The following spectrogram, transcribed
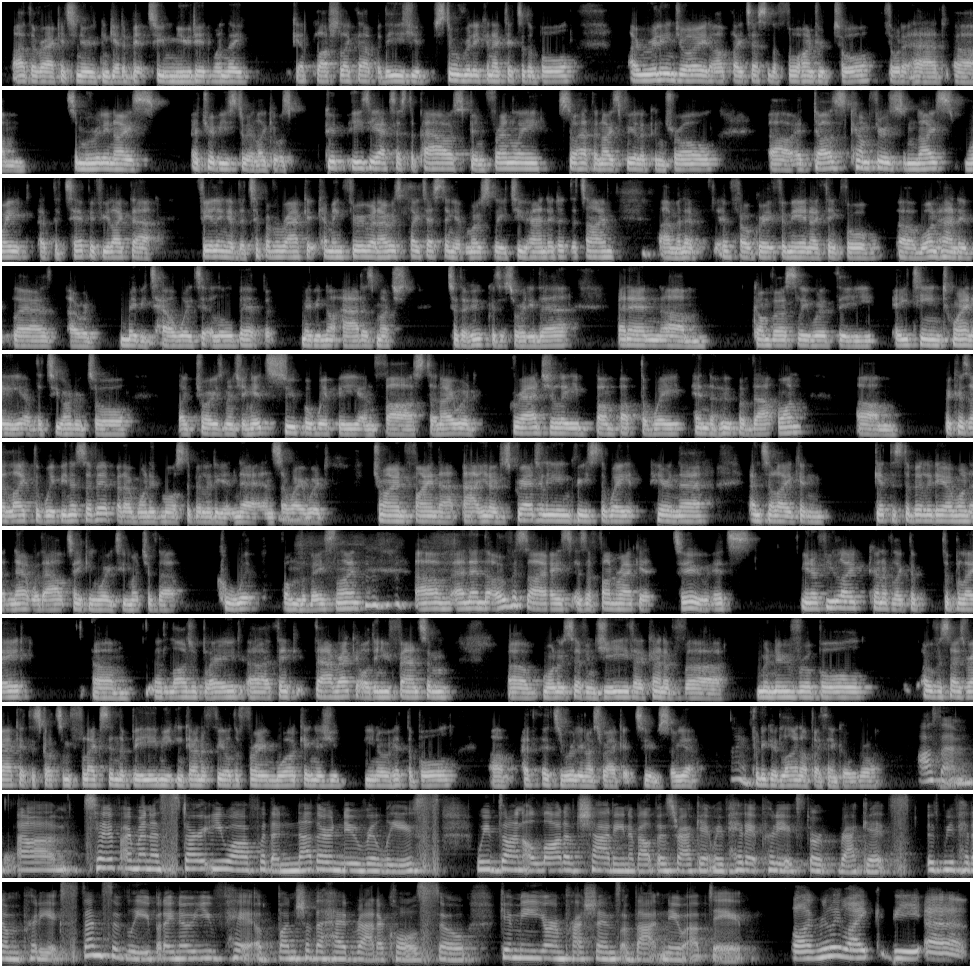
other rackets, you know, you can get a bit too muted when they get plush like that, but these you're still really connected to the ball. I really enjoyed our play test of the 400 tour. Thought it had um, some really nice attributes to it. Like it was good, easy access to power, spin friendly, still had the nice feel of control. Uh, it does come through some nice weight at the tip if you like that feeling of the tip of a racket coming through. And I was playtesting it mostly two handed at the time. Um, and it, it, felt great for me. And I think for uh, one handed players, I would maybe tail weight it a little bit, but maybe not add as much to the hoop because it's already there. And then um, conversely, with the 1820 of the 200 tour, like Troy was mentioning, it's super whippy and fast. And I would gradually bump up the weight in the hoop of that one. Um, because I liked the whippiness of it, but I wanted more stability at net. And so I would try and find that, you know, just gradually increase the weight here and there until I can get the stability I want at net without taking away too much of that cool whip from the baseline. um, and then the oversize is a fun racket too. It's, you know, if you like kind of like the, the blade, um, a larger blade, uh, I think that racket or the new Phantom uh, 107G, that kind of uh, maneuverable, oversized racket that's got some flex in the beam. You can kind of feel the frame working as you you know hit the ball. Um, it's a really nice racket too. So yeah, nice. pretty good lineup I think overall. Awesome. Um, Tiff, I'm going to start you off with another new release. We've done a lot of chatting about this racket. We've hit it pretty, ex- or rackets, we've hit them pretty extensively, but I know you've hit a bunch of the head radicals. So give me your impressions of that new update. Well, I really like the uh,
